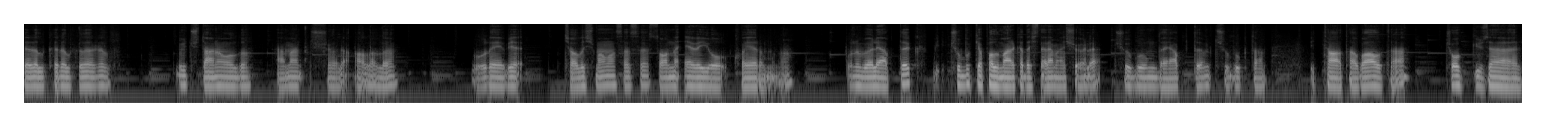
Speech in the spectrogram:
kırıl kırıl kırıl. 3 tane oldu. Hemen şöyle alalım. Buraya bir çalışma masası. Sonra eve yol koyarım bunu. Bunu böyle yaptık. Bir çubuk yapalım arkadaşlar hemen şöyle. Çubuğumu da yaptım. Çubuktan bir tahta balta. Çok güzel.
